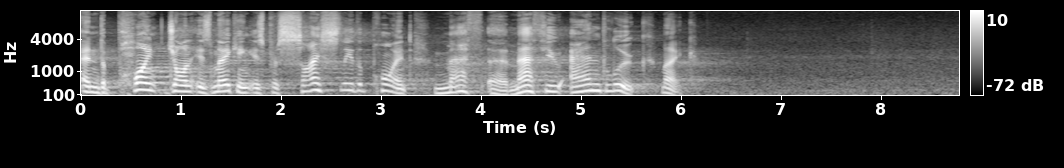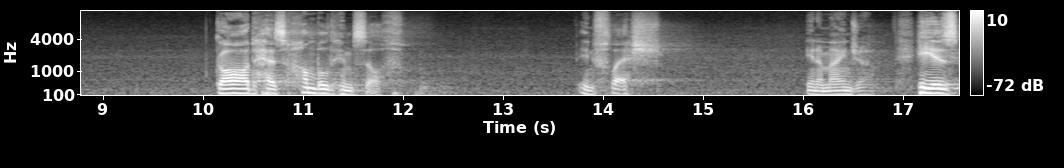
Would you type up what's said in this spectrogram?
And the point John is making is precisely the point uh, Matthew and Luke make. God has humbled himself in flesh in a manger. He is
